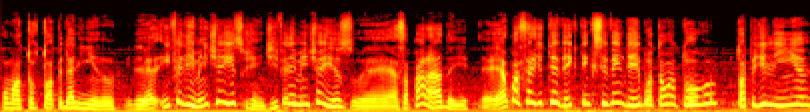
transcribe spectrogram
como ator top da linha. né? Infelizmente é isso, gente. Infelizmente é isso. É essa parada aí. É uma série de TV que tem que se vender e botar um ator top de linha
